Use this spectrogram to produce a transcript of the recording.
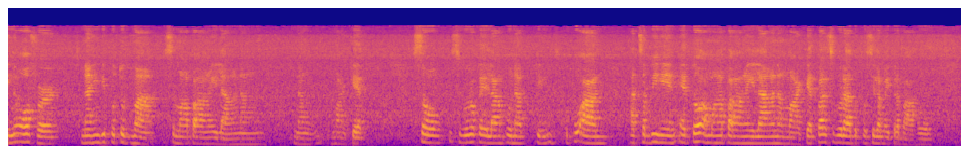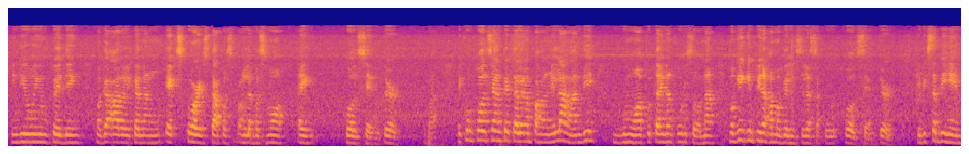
ino-offer na hindi po tugma sa mga pangangailangan ng, ng market. So, siguro kailangan po natin upuan at sabihin, ito ang mga pangangailangan ng market para sigurado po sila may trabaho. Hindi mo yung pwedeng mag-aaral ka ng X course tapos ang labas mo ay call center. Diba? Eh kung call center talagang pangangailangan, di gumawa po tayo ng kurso na magiging pinakamagaling sila sa call center. Ibig sabihin,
